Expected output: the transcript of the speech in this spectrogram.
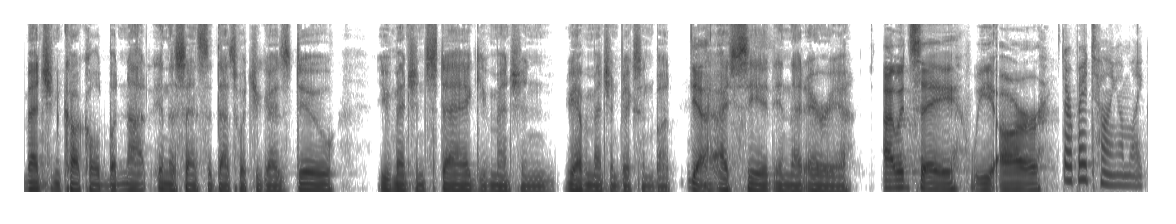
mentioned cuckold, but not in the sense that that's what you guys do. You've mentioned stag. You've mentioned you haven't mentioned vixen, but Yeah. I, I see it in that area. I would say we are. Start by telling them like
